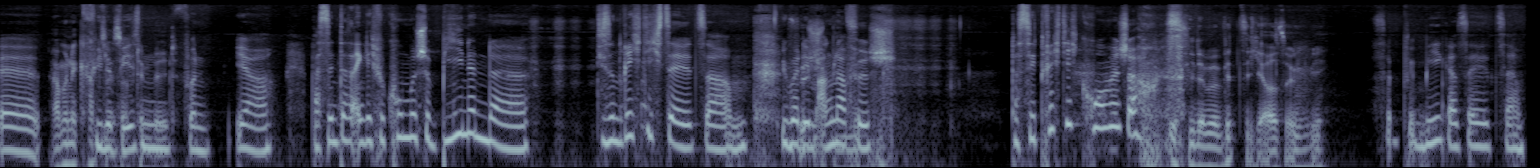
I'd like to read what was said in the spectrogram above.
Äh, Aber eine Katze viele ist auf dem Wesen Bild. von, ja. Was sind das eigentlich für komische Bienen da? Die sind richtig seltsam. Über dem. Anglerfisch. Das sieht richtig komisch aus. Das sieht aber witzig aus irgendwie. Das ist mega seltsam.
